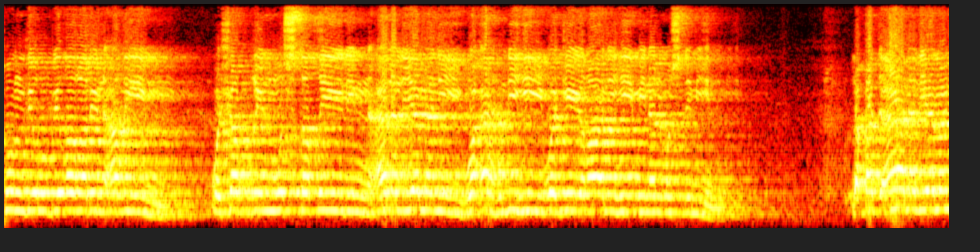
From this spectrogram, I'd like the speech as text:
تنذر بضرر عظيم وشر مستطيل على اليمن وأهله وجيرانه من المسلمين. لقد عانى اليمن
